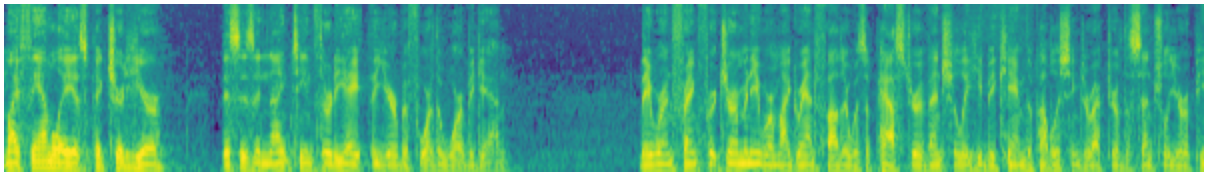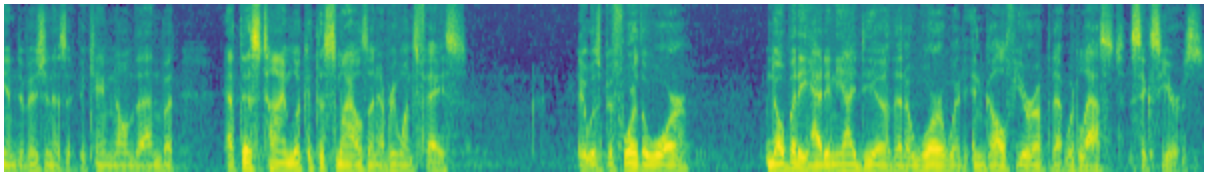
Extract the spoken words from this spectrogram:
My family is pictured here. This is in 1938, the year before the war began. They were in Frankfurt, Germany, where my grandfather was a pastor. Eventually, he became the publishing director of the Central European Division, as it became known then. But at this time, look at the smiles on everyone's face. It was before the war. Nobody had any idea that a war would engulf Europe that would last six years.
